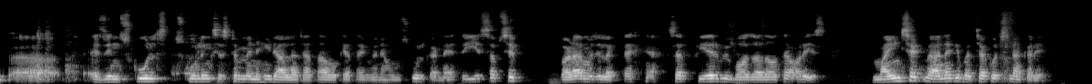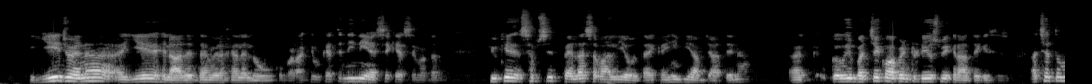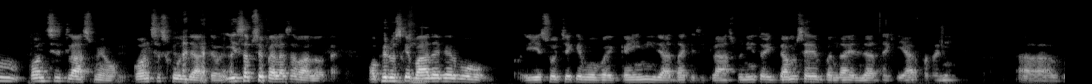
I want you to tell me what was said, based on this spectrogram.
as in school schooling system میں نہیں ڈالنا چاہتا، وہ کہتا ہے کہ میں نے ہوم اسکول کرنا ہے، تو یہ سب سے بڑا مجھے لگتا ہے، اکثر فیئر بھی بہت زیادہ ہوتا ہے، اور اس مائنڈ سیٹ میں آنا کہ بچہ کچھ نہ کرے۔ یہ جو ہے نا، یہ ہلا دیتا ہے میرا خیال ہے لوگوں کو بڑا، کہ وہ کہتے ہیں، نہیں نہیں، ایسے کیسے؟ مطلب کیونکہ سب سے پہلا سوال یہ ہوتا ہے، کہیں بھی آپ جاتے نا کوئی بچے کو آپ انٹروڈیوس بھی کراتے کسی سے۔ اچھا تم کون سی کلاس میں ہو؟ کون سے اسکول جاتے ہو؟ یہ سب سے پہلا سوال ہوتا ہے۔ اور پھر اس کے بعد اگر وہ یہ سوچے کہ وہ کہیں نہیں جاتا کسی کلاس میں نہیں تو ایک دم سے بندہ ہل جاتا ہے کہ یار پتہ نہیں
